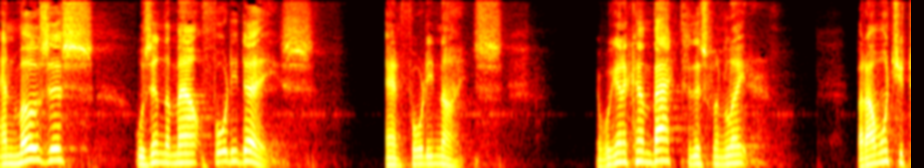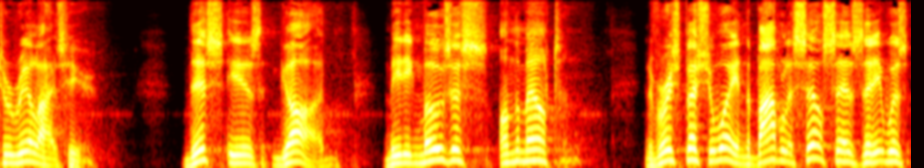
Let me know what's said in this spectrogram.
And Moses was in the mount 40 days and 40 nights. And we're going to come back to this one later. But I want you to realize here this is God meeting Moses on the mountain in a very special way. And the Bible itself says that it was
